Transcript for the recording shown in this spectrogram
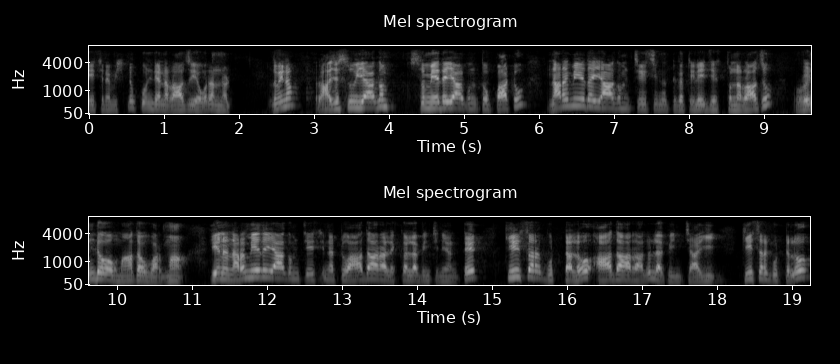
చేసిన విష్ణుకుండి అన్న రాజు ఎవరు అన్నాడు? అర్థమైనా? రాజసూయాగం అశ్వమేధ యాగంతో పాటు నరమేధ యాగం చేసినట్టుగా తెలియజేస్తున్న రాజు రెండవ మాధవ వర్మ ఈయన నరమేధ యాగం చేసినట్టు ఆధారాలు ఎక్కడ లభించినాయి అంటే కీసరగుట్టలో ఆధారాలు లభించాయి. కీసరగుట్టలో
